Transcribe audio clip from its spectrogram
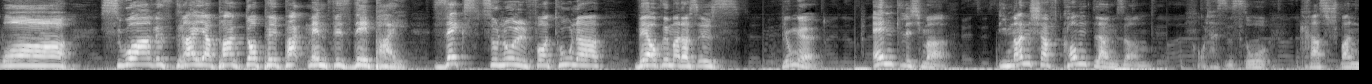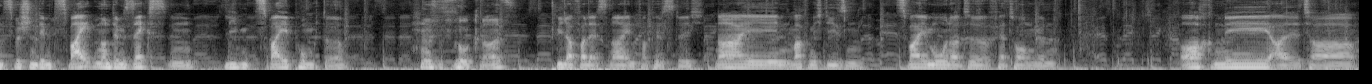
Boah! Suarez Dreierpack, Doppelpack, Memphis Depay. 6 zu 0, Fortuna, wer auch immer das ist. Junge, endlich mal. Die Mannschaft kommt langsam. Oh, das ist so krass spannend. Zwischen dem zweiten und dem sechsten liegen zwei Punkte. Das ist so krass. Spieler verletzt. Nein, verpiss dich. Nein, mach nicht diesen. Zwei Monate Vertongen. Och nee, Alter.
